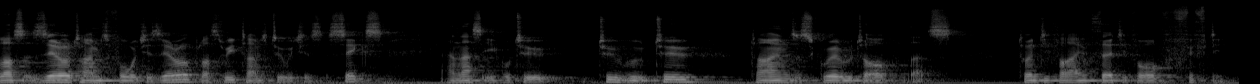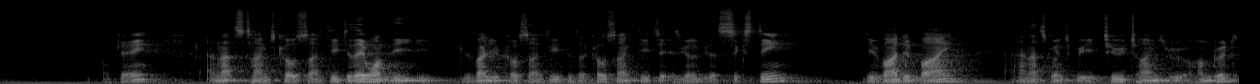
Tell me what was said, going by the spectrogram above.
plus 0 times 4, which is 0, plus 3 times 2, which is 6, and that's equal to 2 root 2 times the square root of, that's 25, 34, 50. Okay, and that's times cosine theta. They want the, the value of cosine theta. So cosine theta is going to be the 16 divided by, and that's going to be 2 times root 100,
